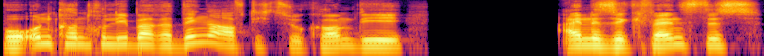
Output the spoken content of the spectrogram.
wo unkontrollierbare Dinge auf dich zukommen, die eine Sequenz des,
